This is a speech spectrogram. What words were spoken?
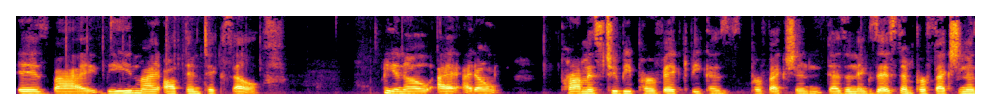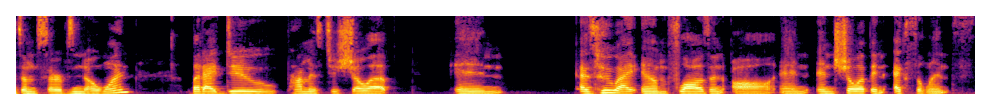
is by being my authentic self. You know, I, I don't promise to be perfect because perfection doesn't exist and perfectionism serves no one. But I do promise to show up in as who I am, flaws and all, and and show up in excellence.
